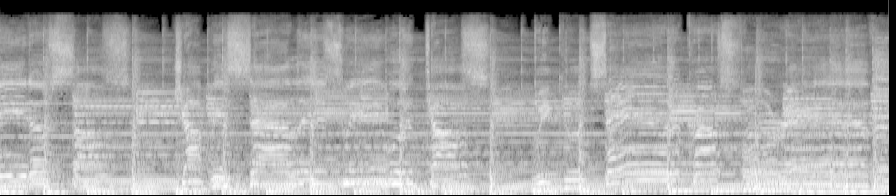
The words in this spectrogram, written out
tomato sauce, choppy salads we would toss. We could sail across forever.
